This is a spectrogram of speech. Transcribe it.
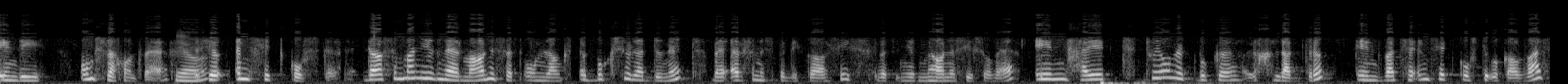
en die omslagontwerp ja. is jou insetkoste. Daar's 'n man hier in Hermanus wat onlangs 'n boek sou laat doen het by Erfenis Publikasies wat in Hermanus hier sou werk en hy het 200 boeke laat druk en wat sy insetkoste ook al was,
